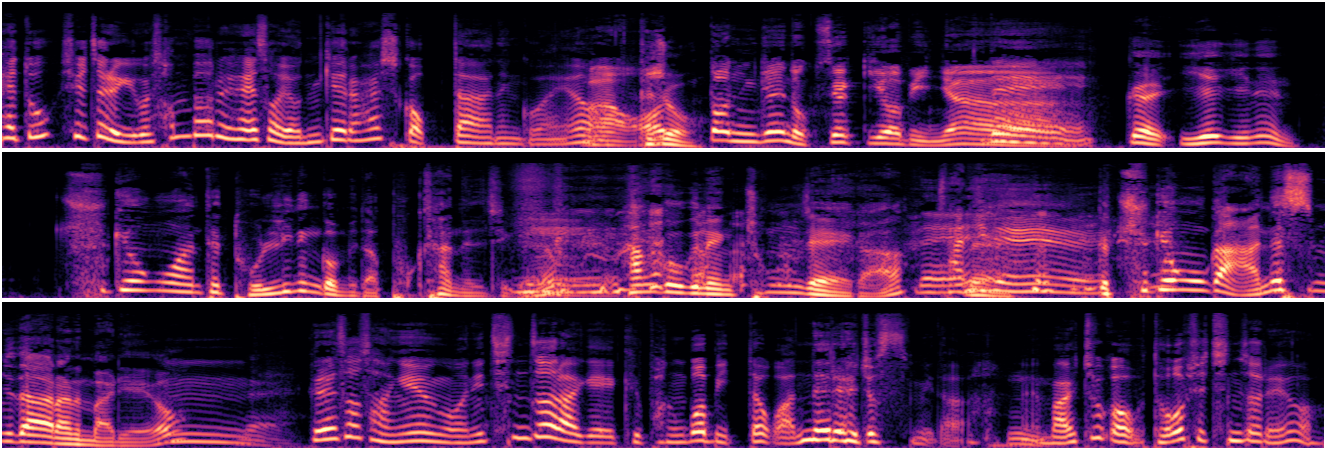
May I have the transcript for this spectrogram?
해도 실제로 이걸 선별을 해서 연계를 할 수가 없다는 거예요. 아, 그죠. 어떤 게 녹색 기업이냐. 네. 그러니까 이 얘기는 추경호한테 돌리는 겁니다. 폭탄을 지금 한국은행 총재가. 네. 잔인해. 그러니까 추경호가 안 했습니다라는 말이에요. 음, 네. 그래서 장혜영 의원이 친절하게 그 방법이 있다고 안내를 해줬습니다. 음. 네, 말투가 더없이 친절해요.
